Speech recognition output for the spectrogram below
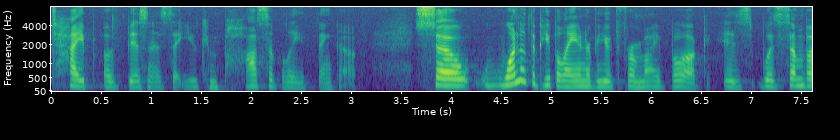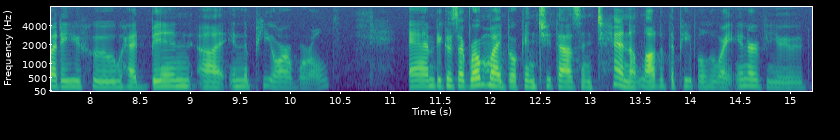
type of business that you can possibly think of. So one of the people I interviewed for my book is was somebody who had been uh, in the PR world, and because I wrote my book in 2010, a lot of the people who I interviewed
